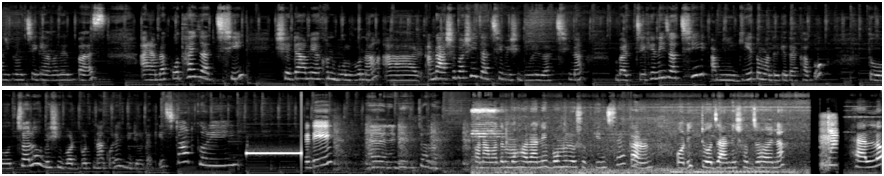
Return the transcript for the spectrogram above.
আসবে হচ্ছে গিয়ে আমাদের বাস আর আমরা কোথায় যাচ্ছি, সেটা আমি এখন বলব না। আর আমরা আশেপাশেই যাচ্ছি, বেশি দূরে যাচ্ছি না। বাট যেখানেই যাচ্ছি, আমি গিয়ে তোমাদেরকে দেখাবো। তো চলো বেশি বটবট না করে ভিডিওটাকে স্টার্ট করি। রেডি হ্যাঁ রেডি চলো। এখন আমাদের মহারানী বমির ওষুধ কিনছে কারণ ওর একটু জার্নি সহ্য হয় না। Hello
